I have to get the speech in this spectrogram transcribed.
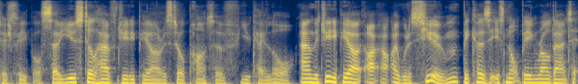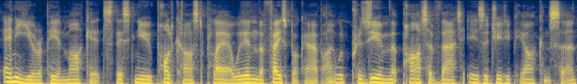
British people. So you still have GDPR is still part of UK law. And the GDPR, I, I would assume, because it's not being rolled out to any European markets, this new podcast player within the Facebook app, I would presume that part of that is a GDPR concern,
